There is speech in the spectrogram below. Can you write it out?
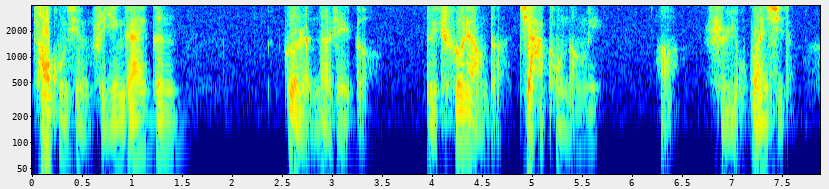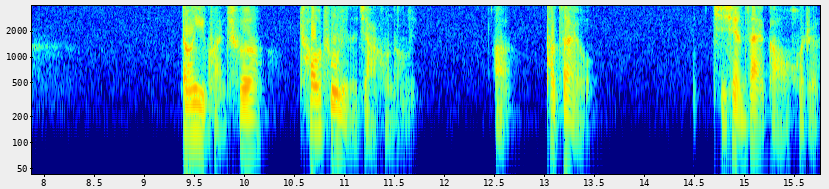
操控性是应该跟个人的这个对车辆的驾控能力啊是有关系的。当一款车超出你的驾控能力啊，它再有。极限再高，或者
